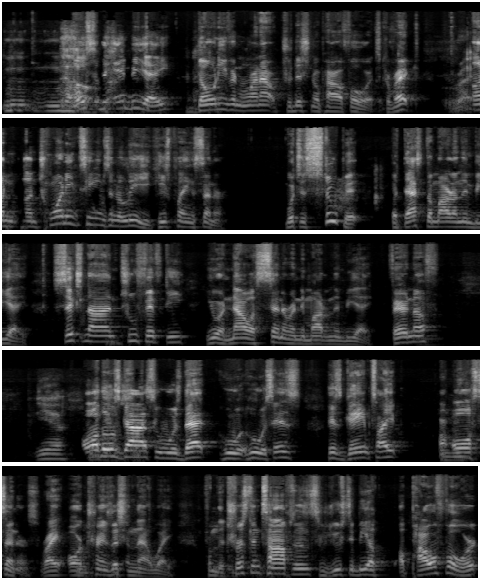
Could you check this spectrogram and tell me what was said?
No. Most of the NBA don't even run out traditional power forwards, correct? right. On, on 20 teams in the league, he's playing center, which is stupid, but that's the modern NBA. 6'9, 250. You are now a center in the modern NBA. Fair enough. Yeah. All I those guys who was that who who was his his game type are Mhm. all centers, right? Or Mhm. transition that way. From the. Tristan Thompsons, who used to be a, a power forward,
